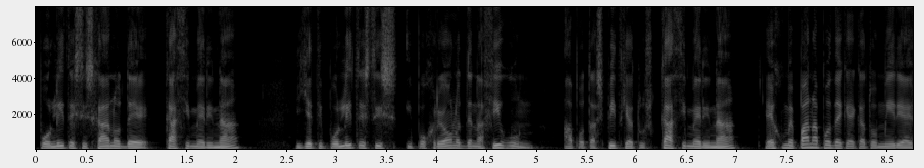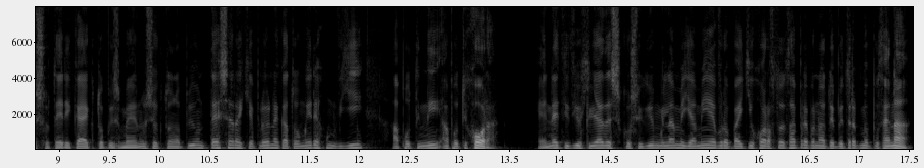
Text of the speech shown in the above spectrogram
πολίτες της χάνονται καθημερινά γιατί οι πολίτες της υποχρεώνονται να φύγουν από τα σπίτια τους καθημερινά. Έχουμε πάνω από 10 εκατομμύρια εσωτερικά εκτοπισμένους, εκ των οποίων 4 και πλέον εκατομμύρια έχουν βγει από, την, από τη χώρα. Εν έτη 2022 μιλάμε για μια ευρωπαϊκή χώρα. Αυτό δεν θα έπρεπε να το επιτρέπουμε πουθενά.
